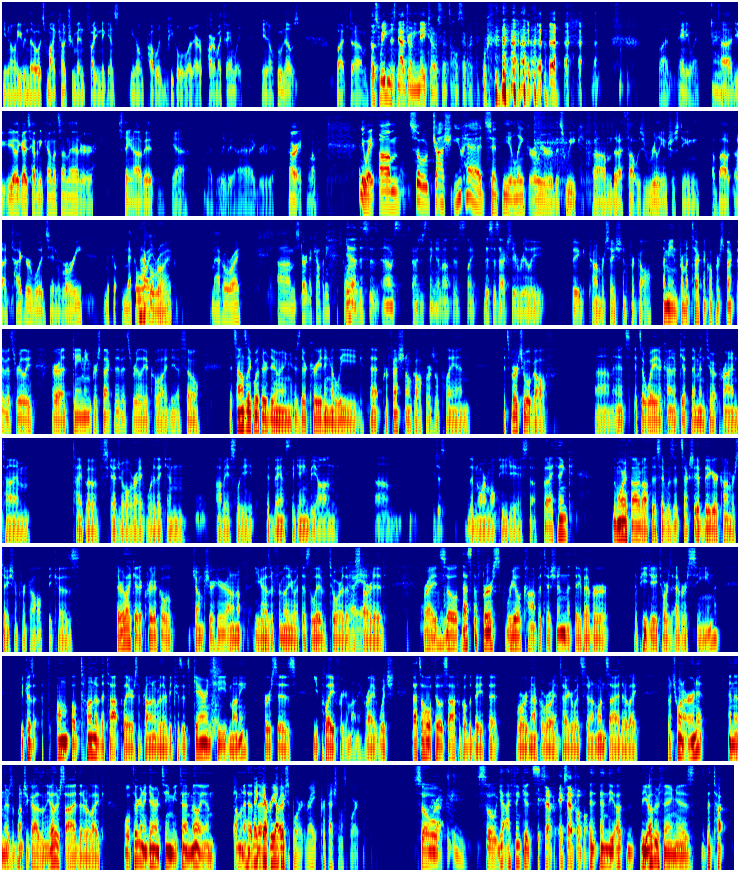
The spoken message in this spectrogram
you know, even though it's my countrymen fighting against, you know, probably people that are part of my family, you know, who knows. But um Though Sweden is now joining NATO, so that's a whole separate thing. but anyway. Uh, do you, the other guys have any comments on that or staying out of it? Yeah, I believe you. I, I agree with you. All right. Well, anyway, um, so Josh, you had sent me a link earlier this week um, that I thought was really interesting about uh, Tiger Woods and Rory Mc- McIlroy. McIlroy. Mc- McIlroy. Um, starting a company. Yeah, on? this is. And I was I was just thinking about this. Like, this is actually a really big conversation for golf. I mean, from a technical perspective, it's really, or a gaming perspective, it's really a cool idea. So, it sounds like what they're doing is they're creating a league that professional golfers will play in. It's virtual golf, um, and it's it's a way to kind of get them into a prime time type of schedule, right, where they can obviously advance the game beyond um, just the normal PGA stuff. But I think the more I thought about this, it was it's actually a bigger conversation for golf because they're like at a critical juncture here. I don't know if you guys are familiar with this LIV tour that Oh, was yeah. started. Right. Mhm. So that's the first real competition that they've ever the PGA Tour's ever seen because a, t- um, a ton of the top players have gone over there because it's guaranteed money versus you play for your money, right? Which that's a whole philosophical debate that Rory McIlroy and Tiger Woods sit on one side. They're like, "Don't you want to earn it?" And then there's a bunch of guys on the other side that are like, well, if they're going to guarantee me 10 million, I'm going to head like there. every other sport, right? Professional sport. So, Correct. so yeah, I think it's Except except football. and, and the uh, the other thing is the ti-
